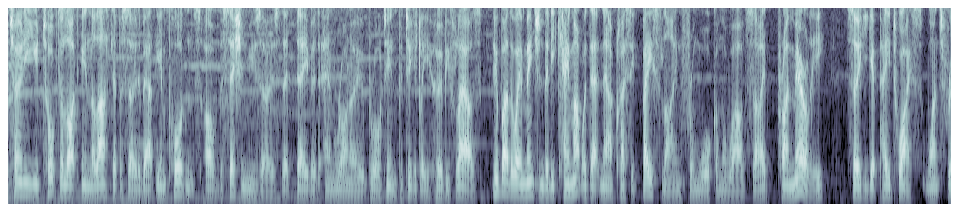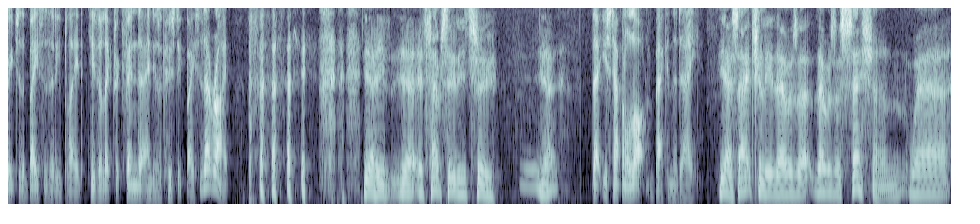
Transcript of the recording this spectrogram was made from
Tony, you talked a lot in the last episode about the importance of the session musos that David and Rono brought in, particularly Herbie Flowers, who, by the way, mentioned that he came up with that now classic bass line from Walk on the Wild Side primarily so he could get paid twice, once for each of the basses that he played his electric Fender and his acoustic bass. Is that right? Yeah, he, yeah, it's absolutely true. Yeah. That used to happen a lot back in the day. Yes, actually, there was a there was a session where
